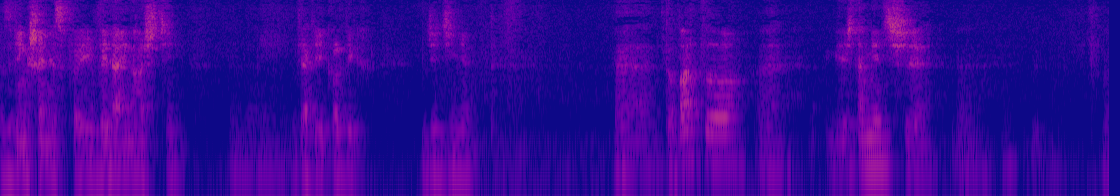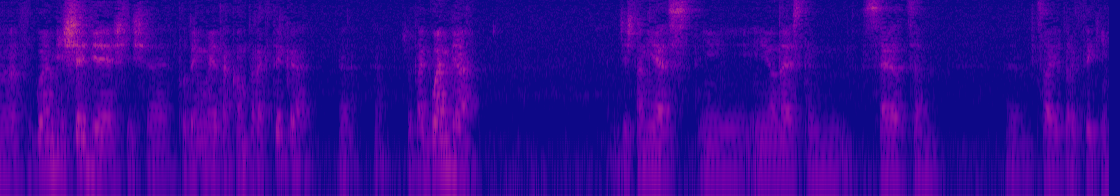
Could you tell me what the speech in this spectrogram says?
zwiększenie swojej wydajności e, w jakiejkolwiek dziedzinie. To warto gdzieś tam mieć w, głębi siebie, jeśli się podejmuje taką praktykę, że ta głębia gdzieś tam jest i, i ona jest tym sercem całej praktyki.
